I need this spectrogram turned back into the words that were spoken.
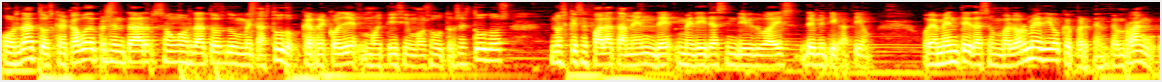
Os datos que acabo de presentar son os datos dun metaestudo que recolle moitísimos outros estudos nos que se fala tamén de medidas individuais de mitigación. Obviamente dase un valor medio que pertence a un rango,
